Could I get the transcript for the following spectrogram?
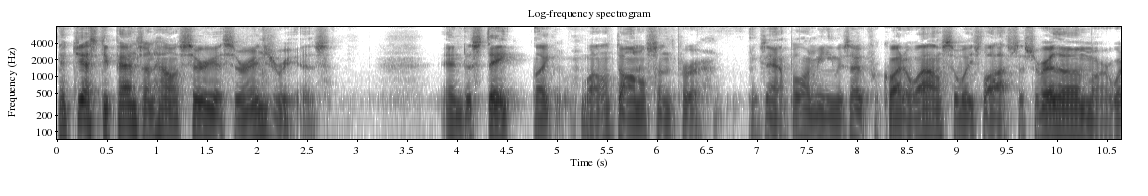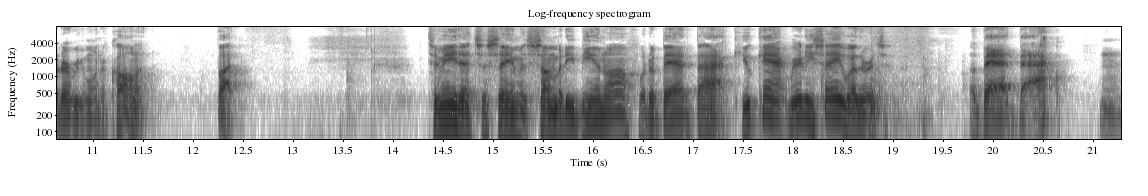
It just depends on how serious their injury is. And to state, like, well, Donaldson, for example, I mean, he was out for quite a while, so he's lost his rhythm or whatever you want to call it. But to me, that's the same as somebody being off with a bad back. You can't really say whether it's a bad back. Hmm.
